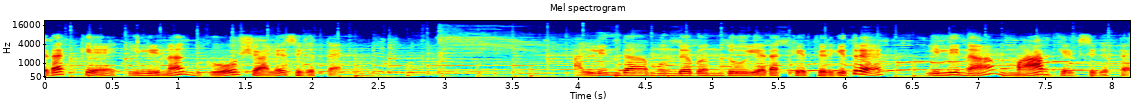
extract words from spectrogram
ಎಡಕ್ಕೆ ಇಲ್ಲಿನ ಗೋಶಾಲೆ ಸಿಗುತ್ತೆ. ಅಲ್ಲಿಂದ ಮುಂದೆ ಬಂದು ಎಡಕ್ಕೆ ತಿರುಗಿದ್ರೆ ಇಲ್ಲಿನ ಮಾರ್ಕೆಟ್ ಸಿಗುತ್ತೆ.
